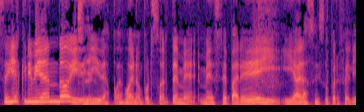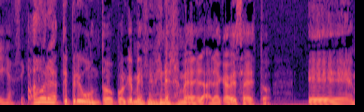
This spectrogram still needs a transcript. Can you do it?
seguí escribiendo y, Sí. y después, bueno, por suerte me, me separé y, y ahora soy súper feliz, así que... Ahora te pregunto, porque me, me viene a la, a la cabeza esto. Eh,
